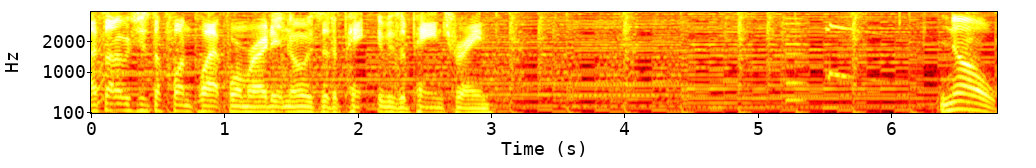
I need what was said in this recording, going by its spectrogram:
I thought it was just a fun platformer. I didn't know it was a pain, it was a pain train. No.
